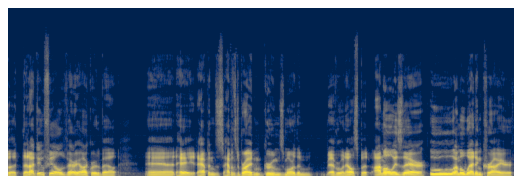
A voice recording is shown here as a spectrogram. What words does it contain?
but that I do feel very awkward about. And hey, it happens happens to bride and grooms more than everyone else, but I'm always there. Ooh, I'm a wedding crier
